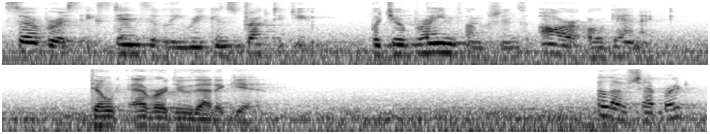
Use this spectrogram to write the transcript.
Cerberus extensively reconstructed you, but your brain functions are organic. Don't ever do that again. Hello, Shepard.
